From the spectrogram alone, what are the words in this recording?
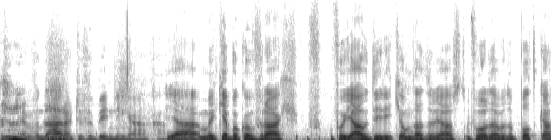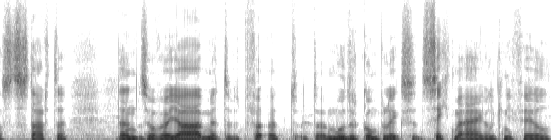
en van daaruit de verbinding aangaan. Ja, maar ik heb ook een vraag voor jou, Dirk, omdat er juist voordat we de podcast starten, dan zo van ja, met het, het, het, het moedercomplex, het zegt me eigenlijk niet veel.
